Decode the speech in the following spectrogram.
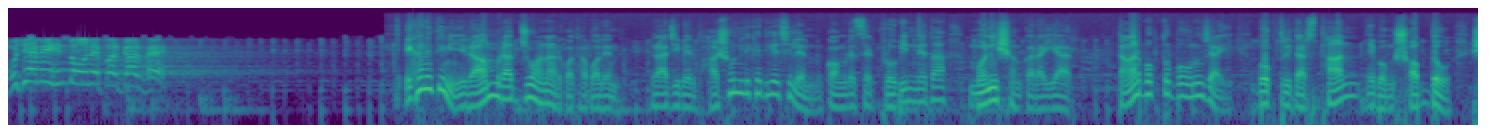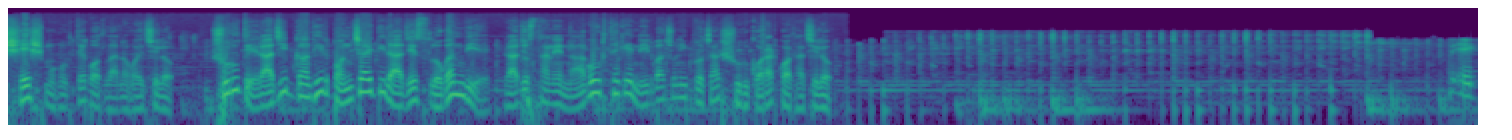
मुझे भी हिंदू होने पर गर्व है এখানে তিনি রাম রাজ্য আনার কথা বলেন রাজীবের ভাষণ লিখে দিয়েছিলেন কংগ্রেসের প্রবীণ নেতা মনীষ শঙ্কর আইয়ার তাঁর বক্তব্য অনুযায়ী বক্তৃতার স্থান এবং শব্দ শেষ মুহূর্তে বদলানো হয়েছিল শুরুতে রাজীব গান্ধীর পঞ্চায়েতি রাজে স্লোগান দিয়ে রাজস্থানের নাগৌর থেকে নির্বাচনী প্রচার শুরু করার কথা ছিল एक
